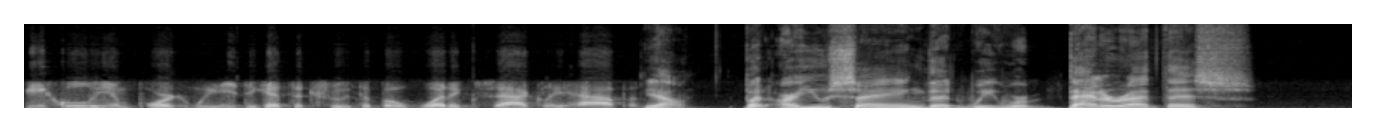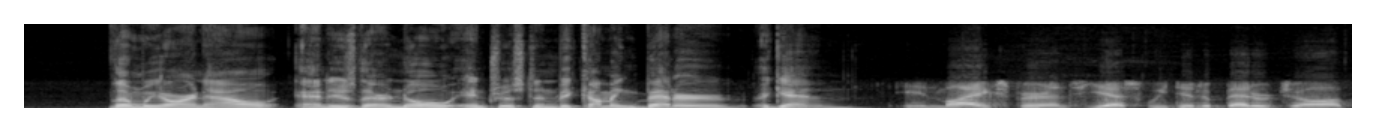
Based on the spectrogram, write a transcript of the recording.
equally important. We need to get the truth about what exactly happened. Yeah, but are you saying that we were better at this than we are now? And is there no interest in becoming better again? My experience, yes, we did a better job.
